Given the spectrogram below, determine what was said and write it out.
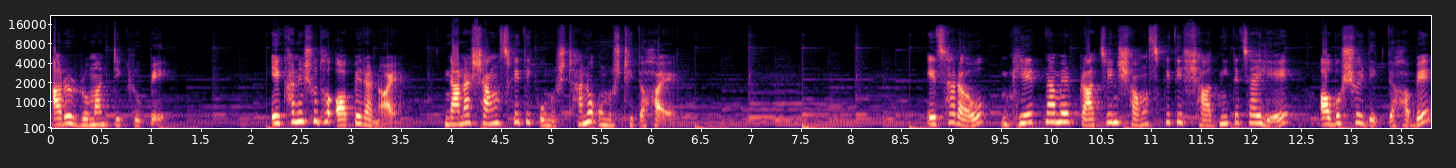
আরও রোমান্টিক রূপে। এখানে শুধু অপেরা নয়, নানা সাংস্কৃতিক অনুষ্ঠানও অনুষ্ঠিত হয়। এছাড়াও ভিয়েতনামের প্রাচীন সংস্কৃতির স্বাদ নিতে চাইলে অবশ্যই দেখতে হবে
